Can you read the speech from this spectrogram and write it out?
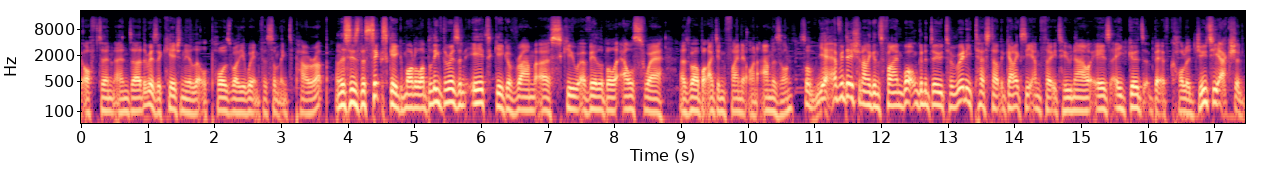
often, and uh, there is occasionally a little pause while you're waiting for something to power up. And this is the 6 gig model. I believe there is an 8 gig of RAM uh, SKU available elsewhere as well, but I didn't find it on Amazon. So yeah, everyday shenanigans fine. What I'm going to do to really test out the Galaxy M32 now is a good bit of Call of Duty action.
